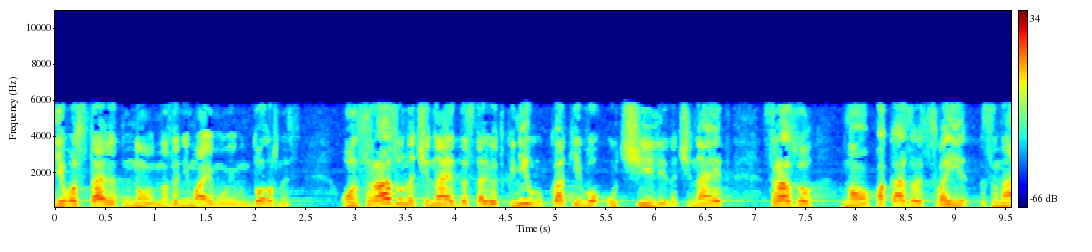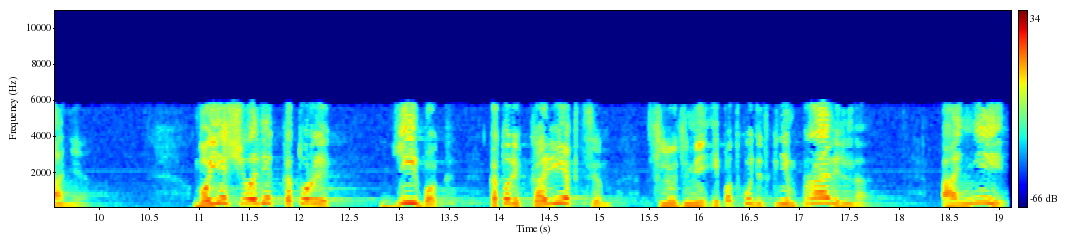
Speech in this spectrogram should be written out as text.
его ставят ну, на занимаемую ему должность, он сразу начинает, достает книгу, как его учили, начинает сразу ну, показывать свои знания. Но есть человек, который гибок, который корректен с людьми и подходит к ним правильно, они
